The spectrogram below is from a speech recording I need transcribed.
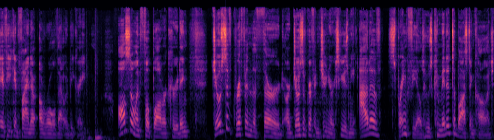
if he can find a, a role, that would be great. Also in football recruiting, Joseph Griffin III, or Joseph Griffin Jr., excuse me, out of Springfield, who's committed to Boston College.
